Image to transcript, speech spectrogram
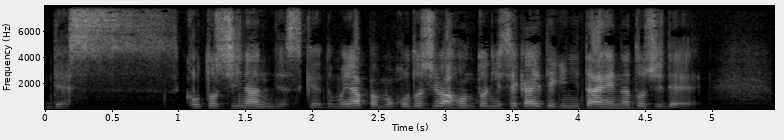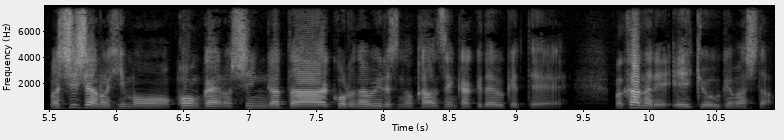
です今年なんですけれどもやっぱもう今年は本当に世界的に大変な年で、まあ、死者の日も今回の新型コロナウイルスの感染拡大を受けて、まあ、かなり影響を受けました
